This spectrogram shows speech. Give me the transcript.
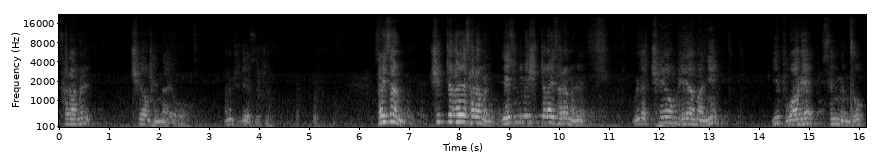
사랑을 체험했나요? 하는 주제였었죠. 사실상 십자가의 사랑을 예수님의 십자가의 사랑을 우리가 체험해야만이 이 부활의 생명도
